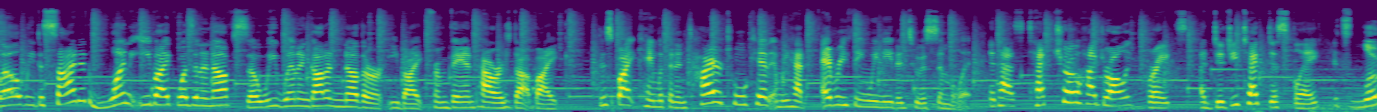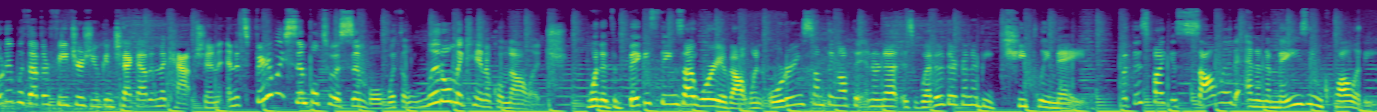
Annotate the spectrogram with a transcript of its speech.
Well, we decided one e bike wasn't enough, so we went and got another e bike from vanpowers.bike. This bike came with an entire toolkit and we had everything we needed to assemble it. It has Tektro hydraulic brakes, a Digitech display, it's loaded with other features you can check out in the caption, and it's fairly simple to assemble with a little mechanical knowledge. One of the biggest things I worry about when ordering something off the internet is whether they're going to be cheaply made. But this bike is solid and an amazing quality.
